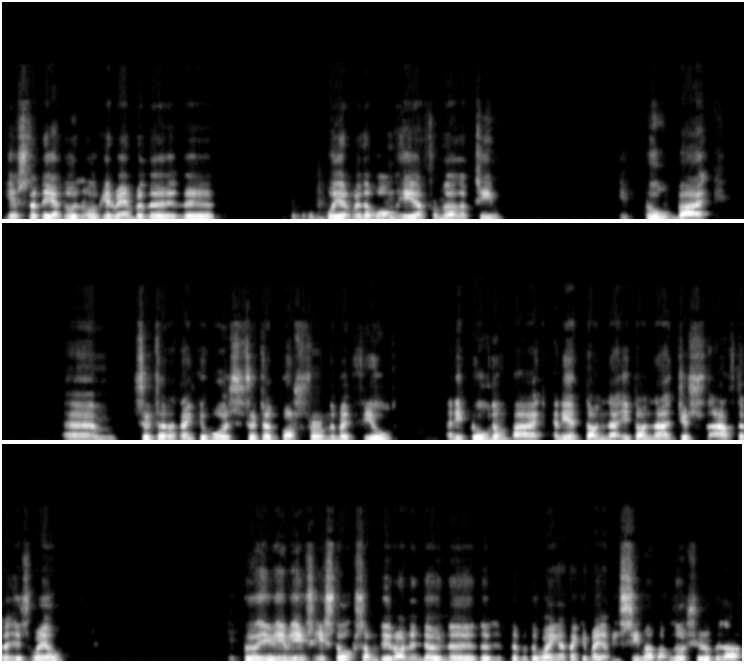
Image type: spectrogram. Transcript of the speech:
Yesterday, I don't know if you remember the, the player with the long hair from the other team. He pulled back um, Souttar, I think it was. Souttar burst from the midfield and he pulled him back. And he had done that. He done that just after it as well. He, put, he, he, he stopped somebody running down the, the, the, the, wing. I think it might have been Sima, but I'm not sure about that.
